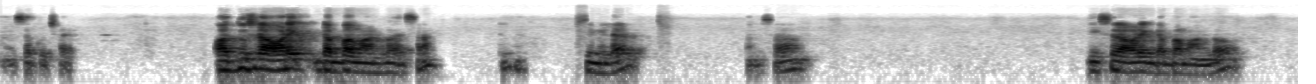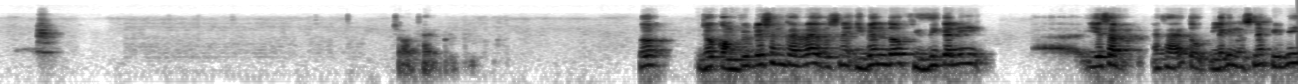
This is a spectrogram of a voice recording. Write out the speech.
ऐसा कुछ है। और दूसरा और एक डब्बा मान लो ऐसा सिमिलर ऐसा तीसरा और एक डब्बा मान लो चौथा तो जो कंप्यूटेशन कर रहा है, उसने इवन दो फिजिकली ये सब ऐसा है तो लेकिन उसने फिर भी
